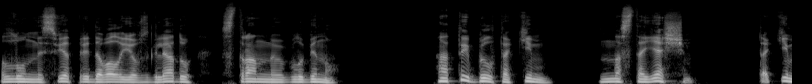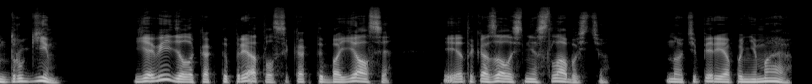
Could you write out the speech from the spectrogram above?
Лунный свет придавал ее взгляду странную глубину. А ты был таким настоящим, таким другим. Я видела, как ты прятался, как ты боялся, и это казалось мне слабостью. Но теперь я понимаю,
